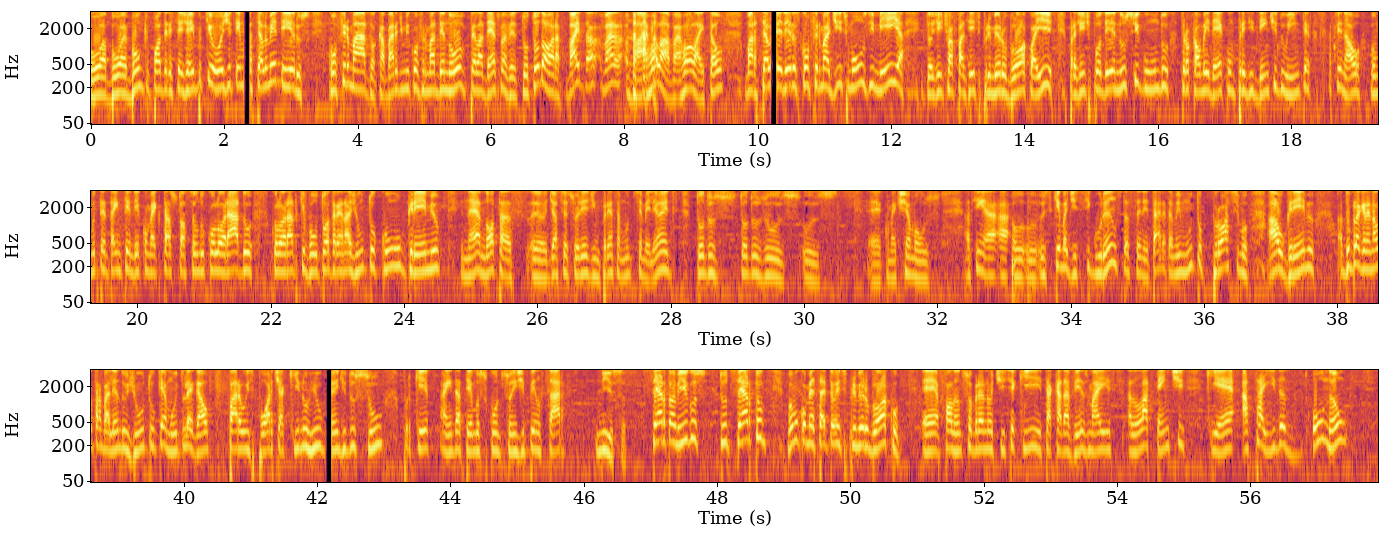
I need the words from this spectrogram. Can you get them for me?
Boa, boa. É bom que o Poder esteja aí, porque hoje tem Marcelo Medeiros, confirmado. Acabaram de me confirmar de novo pela décima vez. Tô toda hora. Vai, vai, vai rolar, vai rolar. Então, Marcelo Medeiros confirmadíssimo, 11h30. Então a gente vai fazer esse primeiro bloco aí, pra gente poder, no segundo, trocar uma ideia com o presidente do Inter. Afinal, vamos tentar entender como é que tá a situação do Colorado. Colorado que voltou a treinar junto com o Grêmio, né? Notas eh, de assessoria de imprensa muito semelhantes. Todos, todos os, os é, como é que chamam os assim a- a- o, o esquema de segurança sanitária também muito próximo ao Grêmio. A dupla Grenal trabalhando junto o que é muito legal para o esporte aqui no Rio Grande do Sul porque ainda temos condições de pensar nisso. Certo amigos? Tudo certo? Vamos começar então esse primeiro bloco é, falando sobre a notícia que está cada vez mais latente que é a saída ou não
